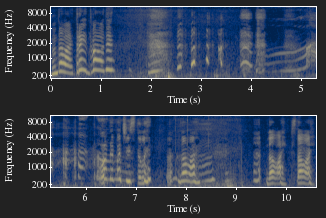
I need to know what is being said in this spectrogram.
Ну давай. Три, два, один. О, не почистили. Давай. Давай, вставай.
